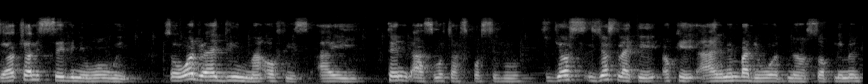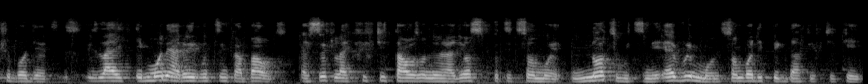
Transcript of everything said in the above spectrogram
you're actually saving in one way. So what do I do in my office? I tend as much as possible to just it's just like a okay i remember the word now supplementary budget it's, it's like a money i don't even think about i save like 50000 and i just put it somewhere not with me every month somebody pick that 50k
